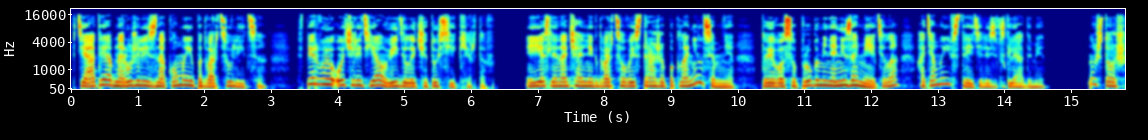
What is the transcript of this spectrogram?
В театре обнаружились знакомые по дворцу лица. В первую очередь я увидела читу Сикхертов. И если начальник дворцовой стражи поклонился мне, то его супруга меня не заметила, хотя мы и встретились взглядами. Ну что ж,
